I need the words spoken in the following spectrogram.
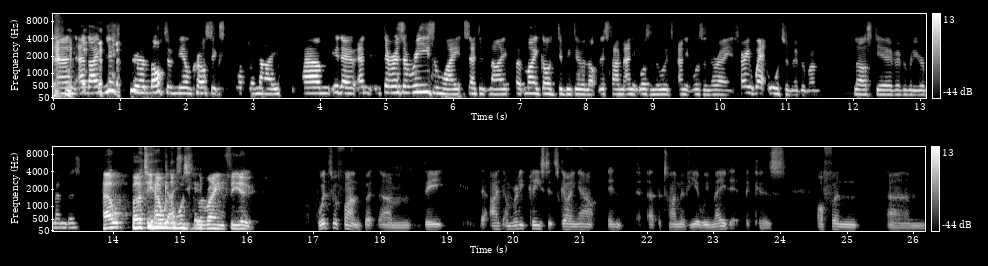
And, and I've lived through a lot of Neil Cross Exterior Night. Um, you know, and there is a reason why it's set at night, but my God, did we do a lot this time? And it was in the woods and it was in the rain. It's very wet autumn, everyone, last year, if everybody remembers. How, Bertie, how were the woods do. in the rain for you? Woods were fun, but um, the, the I, I'm really pleased it's going out in at the time of year we made it because often, um,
